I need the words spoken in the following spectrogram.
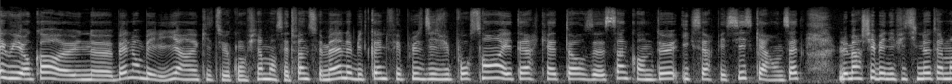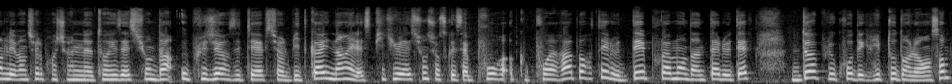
Et oui, encore euh, une belle embellie hein, qui se confirme en cette fin de semaine. Le Bitcoin fait plus 18%, Ether 14,52, XRP 6,47. Le marché bénéficie notamment de l'éventuelle prochaine autorisation d'un ou plusieurs ETF sur le Bitcoin hein, et la spéculation sur ce que ça pourrait rapporter le déploiement d'un tel ETF dope le cours des cryptos dans leur ensemble.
